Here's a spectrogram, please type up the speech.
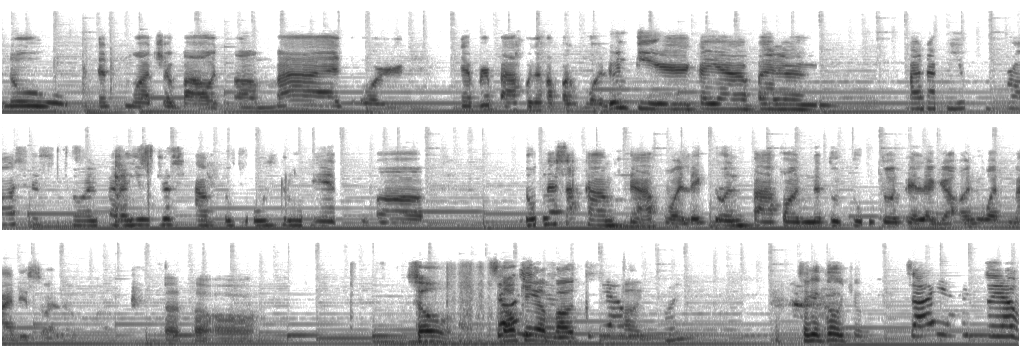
know that much about um, Mad or never pa ako nakapag-volunteer. Kaya parang parang yung process doon, parang you just have to go through it uh, nung nasa camp na ako, like doon pa ako natututo talaga on what MAD is all about. Totoo. So, So, talking yun, about... Bon. sige, go, Joe. So, ayun, Kuya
